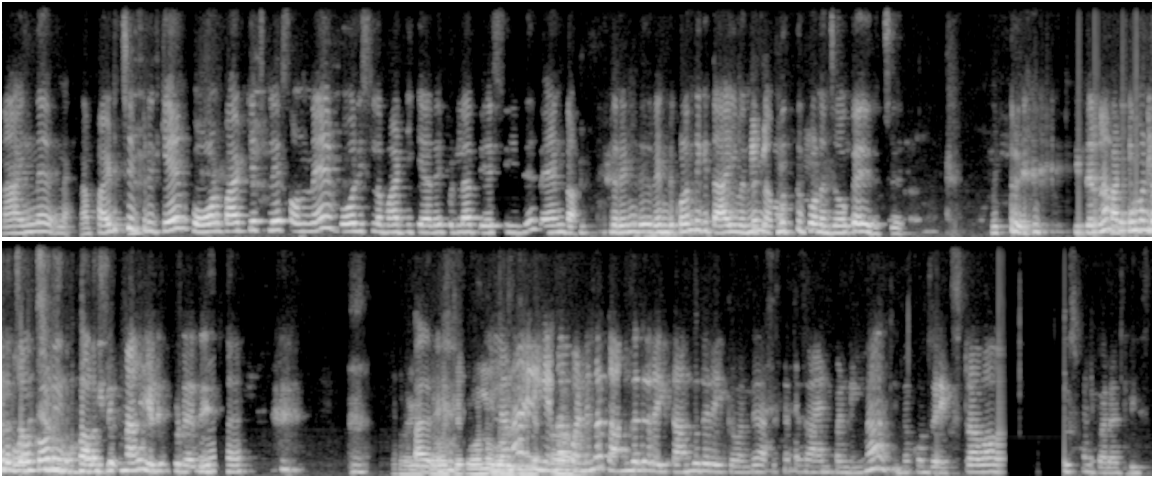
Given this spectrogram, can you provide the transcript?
நான் என்ன நான் படிச்சிட்டு இருக்கேன். போன பாட்காஸ்ட்லயே சொன்னேன். போலீஸ்ல மாட்டிக்காத இப்படி எல்லாம் பேசிட்டு வேண்டாம். இந்த ரெண்டு ரெண்டு குழந்தைக்கு தாய் வந்து நமுத்து போன ஜோக்கா இருச்சு விட்டுரு. இதெல்லாம் பட்டிமன்ற போட்டு ஜோக்கோட மேல எடுக்கக்கூடாது. நீங்க என்ன. பண்ணுங்க தங்குதுறை தங்குதுறைக்கு வந்து அசிஸ்டன்ட் ஜாயின் பண்ணீங்கன்னா இன்னும் கொஞ்சம் எக்ஸ்ட்ராவா யூஸ் பண்ணி பாரு அட்லீஸ்ட்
